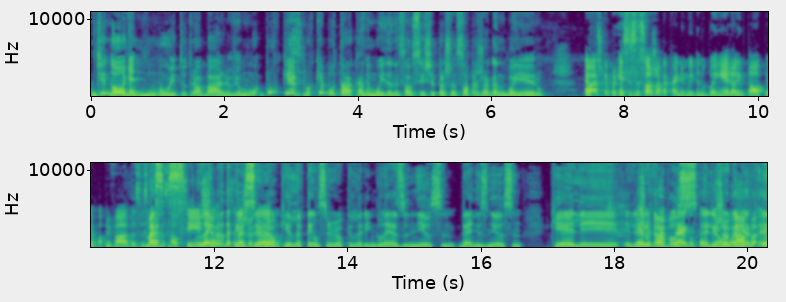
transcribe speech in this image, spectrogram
De novo, Porque- muito trabalho, viu? Por que, por que botar a carne moída em salsicha pra, só pra jogar no banheiro? Eu acho que é porque se você só joga carne moída no banheiro, ela entope a, privada. Se você Mas faz a salsicha, lembra daquele serial killer? Tem um serial killer inglês, o Nilson, Dennis Nilson, que ele ele, Ele jogava foi pego os, porque ele o jogava banheiro ficou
